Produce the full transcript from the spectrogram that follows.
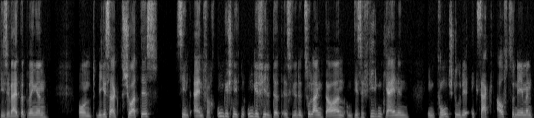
die Sie weiterbringen. Und wie gesagt, Shorties sind einfach ungeschnitten, ungefiltert. Es würde zu lang dauern, um diese vielen kleinen im Tonstudio exakt aufzunehmen.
